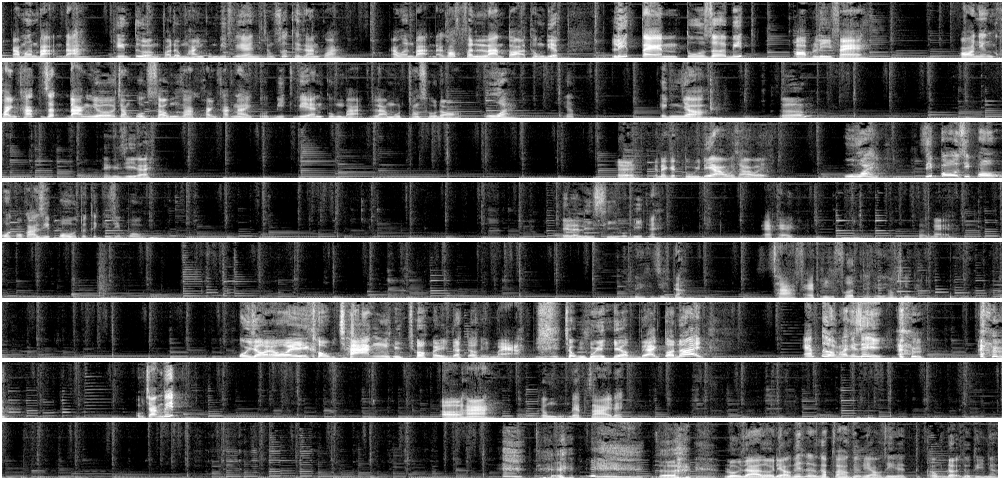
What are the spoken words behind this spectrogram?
Cảm ơn bạn đã tin tưởng và đồng hành cùng BitVN trong suốt thời gian qua. Cảm ơn bạn đã góp phần lan tỏa thông điệp Listen to the Bit ọp lì phè có những khoảnh khắc rất đáng nhớ trong cuộc sống và khoảnh khắc này của BitVN cùng bạn là một trong số đó. Ui. Kinh nhở Gớm. Này cái gì đấy? Ê, cái này cái túi đeo hay sao ấy? Ui, Zippo, Zippo. Ui, có cả Zippo, tôi thích cái Zippo. Đây là lì xì của Bit này đẹp hay thôi mẹ này. Này, cái gì ta? Xà phè tì phớt là cái đéo gì này? Ôi giời ơi, khẩu trang. Trời đất ơi, mẹ. Trông nguy hiểm đấy, anh tuấn ơi. Em tưởng là cái gì? Khẩu trang bít. Ở ha, trông cũng đẹp dài đấy. Giờ lôi ra rồi đéo biết là gấp vào kiểu đéo gì ông đợi tôi tí nhá.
